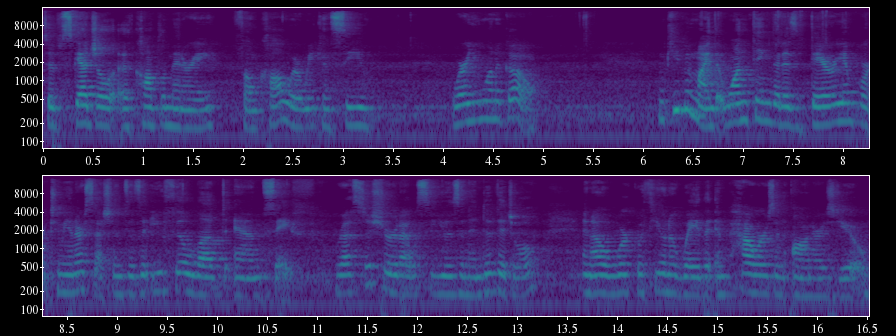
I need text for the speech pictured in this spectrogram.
to schedule a complimentary phone call where we can see where you want to go. And keep in mind that one thing that is very important to me in our sessions is that you feel loved and safe. Rest assured, I will see you as an individual and I will work with you in a way that empowers and honors you.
